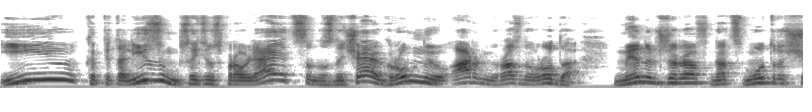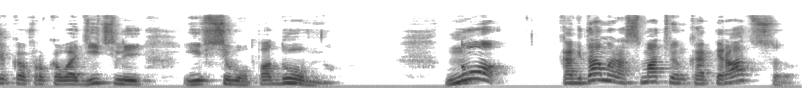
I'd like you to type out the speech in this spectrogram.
И капитализм с этим справляется, назначая огромную армию разного рода менеджеров, надсмотрщиков, руководителей и всего подобного. Но когда мы рассматриваем кооперацию,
